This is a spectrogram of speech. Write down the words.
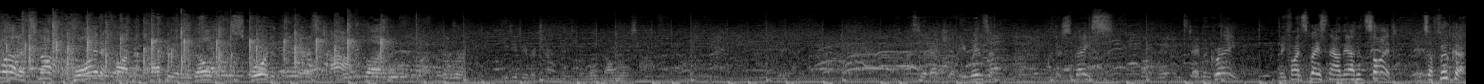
Well, it's not quite a carbon copy of the goal that was scored in the first half, but immediately returned into the Wolves half. Siavecchia, he wins it. There's space. David Gray. And he finds space now on the outside side. It's Afuka.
